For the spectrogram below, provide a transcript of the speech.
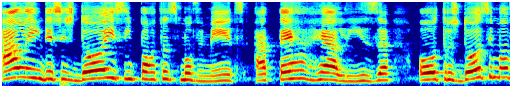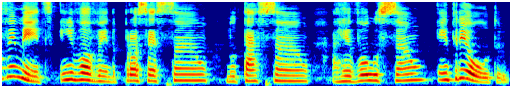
Além desses dois importantes movimentos, a Terra realiza outros 12 movimentos envolvendo processão, nutação, a revolução, entre outros.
